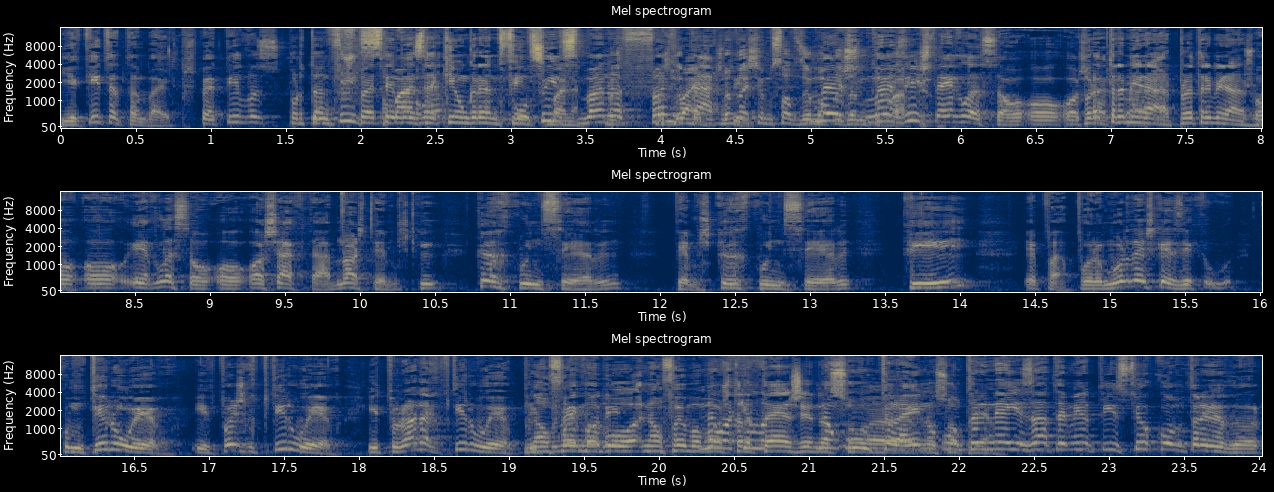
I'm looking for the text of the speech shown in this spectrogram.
E a quinta também. Perspectivas. Portanto, um perspectivas semana, aqui um grande fim de semana. Um fim de semana mas, fantástico. Mas deixa-me só dizer uma mas, coisa muito Mas isto é em relação ao, ao Para Shakhtar, terminar, para terminar, João. Ao, ao, em relação ao, ao Shakhtar, nós temos que, que reconhecer temos que reconhecer que, epá, por amor de Deus, quer dizer, cometer um erro e depois repetir o erro e tornar a repetir o erro. Não foi, uma boa, não foi uma boa não, estratégia aquilo, na sua um treino, na sua um treino é exatamente isso. Eu, como treinador,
